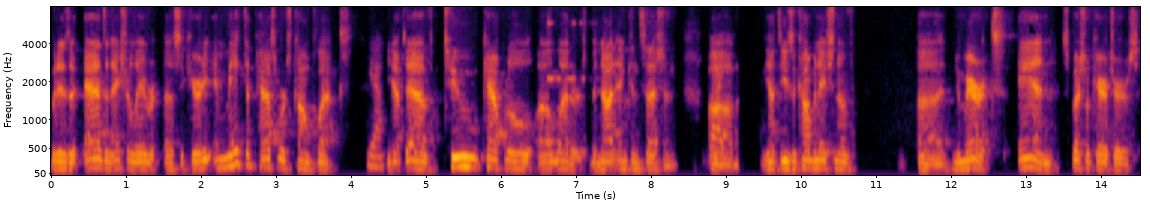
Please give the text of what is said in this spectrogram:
but is it adds an extra layer of security and make the passwords complex. Yeah. You have to have two capital uh, letters, but not in concession. Right. Um, you have to use a combination of uh, numerics and special characters,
